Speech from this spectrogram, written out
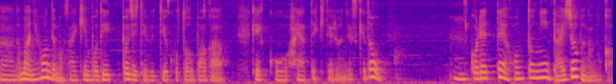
あの、まあ、日本でも最近ボディポジティブっていう言葉が結構流行ってきてるんですけど、うん、これって本当に大丈夫なのかっ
